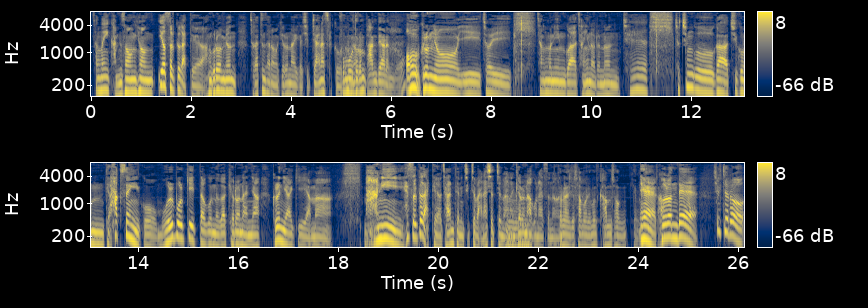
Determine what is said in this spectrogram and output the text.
상당히 감성형이었을 것 같아요. 안 그러면 저 같은 사람과 결혼하기가 쉽지 않았을 거거든요. 부모들은 반대하는데. 어, 그럼요. 이 저희 장모님과 장인어른은 제 저 친구가 지금 학생이고 뭘 볼 게 있다고 너가 결혼하냐 그런 이야기 아마 많이 했을 것 같아요. 저한테는 직접 안 하셨지만 음, 결혼하고 나서는. 그러나 이제 사모님은 감성형. 네, 그런데 실제로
